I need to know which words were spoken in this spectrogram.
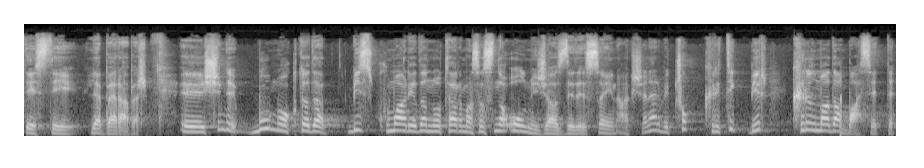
desteğiyle beraber. E, şimdi bu noktada biz kumar ya da noter masasında olmayacağız dedi Sayın Akşener ve çok kritik bir kırılmadan bahsetti.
